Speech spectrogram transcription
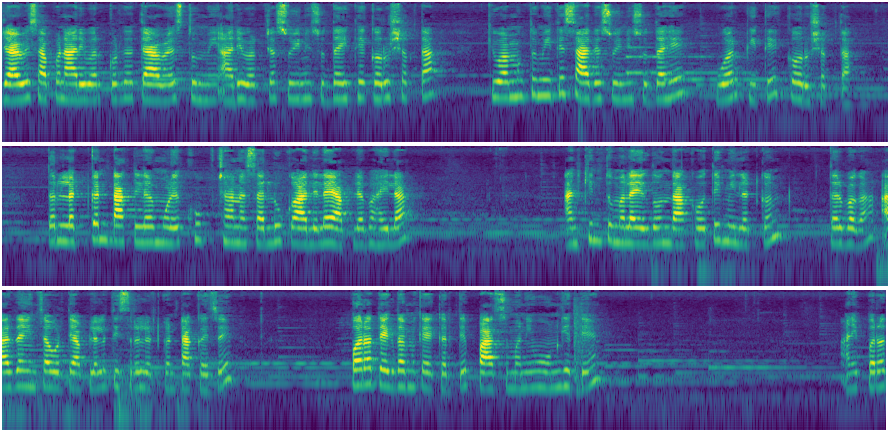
ज्यावेळेस आपण आरी वर्क करतो त्यावेळेस तुम्ही आरी वर्कच्या सुईने सुद्धा इथे करू शकता. किंवा मग तुम्ही इथे साध्या सुईने सुद्धा हे वर्क इथे करू शकता. तर लटकन टाकल्यामुळे खूप छान असा लुक आलेला आहे आपल्या भाईला. आणखीन तुम्हाला एक दोन दाखवते मी लटकन. तर बघा अर्धा इंचावरती आपल्याला तिसरं लटकन टाकायचंय. परत एकदा मी काय करते पाच मणी होऊन घेते. आणि परत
